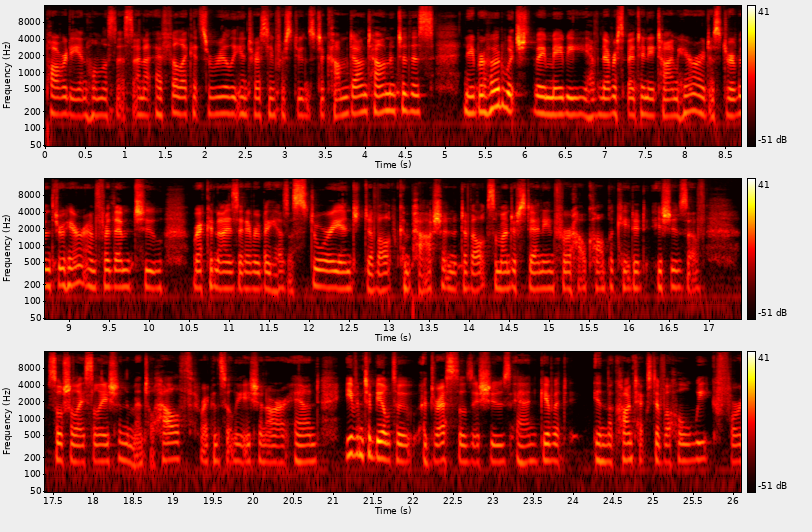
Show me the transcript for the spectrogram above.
poverty and homelessness, and I, I, feel like it's really interesting for students to come downtown into this neighborhood, which they maybe have never spent any time here or just driven through here, and for them to recognize that everybody has a story and to develop compassion, develop some understanding for how complicated issues of social isolation and mental health, reconciliation are, and even to be able to address those issues and give it in the context of a whole week for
